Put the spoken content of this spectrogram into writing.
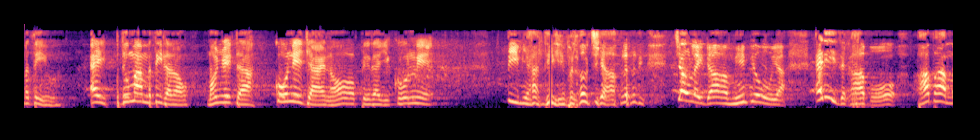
မသိဘူးအဲ့ဘယ်သူမှမသိတာတော့မောင်မြတ်တာ9နှစ်ကြာရင်တော့ပြည်သားကြီး9နှစ် တိများတိဘယ်လောက်ကြာဘယ်လောက်တိကြောက်လိုက်တာမင်းပြောဖို့ရအဲ့ဒီစကားပေါ့ဘာဘာမ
